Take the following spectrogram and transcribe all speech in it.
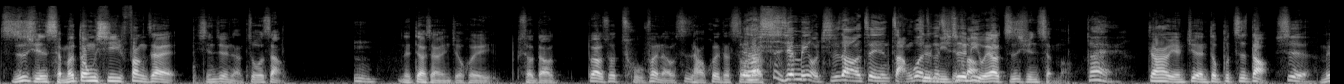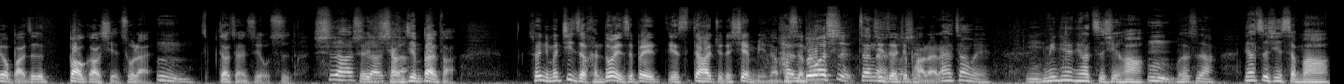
质询什么东西放在行政院长桌上，嗯，那调查员就会受到不要说处分了，至少会受到。他事先没有知道这人掌握这个。你这个立委要质询什么？对，调查员居然都不知道，是没有把这个报告写出来。嗯，调查员是有事的。是啊，是啊，想尽办法。所以你们记者很多也是被也是调查局的线民啊，很多是真的。记者就跑来，来赵伟，嗯，明天你要质询哈？嗯，我说是啊。你要自信什么？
